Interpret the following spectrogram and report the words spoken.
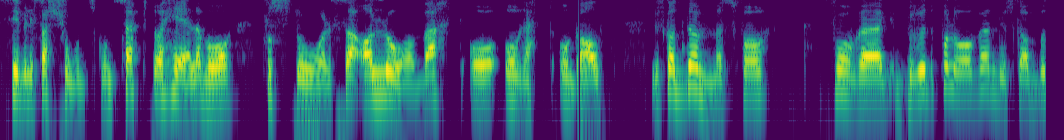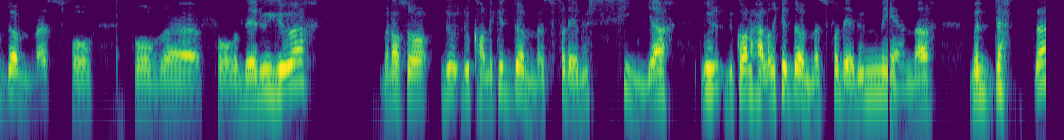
sivilisasjonskonsept og hele vår forståelse av lovverk og, og rett og galt. Du skal dømmes for, for uh, brudd på loven, du skal bedømmes for, for, uh, for det du gjør. Men altså, du, du, kan ikke dømmes for det du sier. Du, du kan heller ikke dømmes for det du mener. Men dette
